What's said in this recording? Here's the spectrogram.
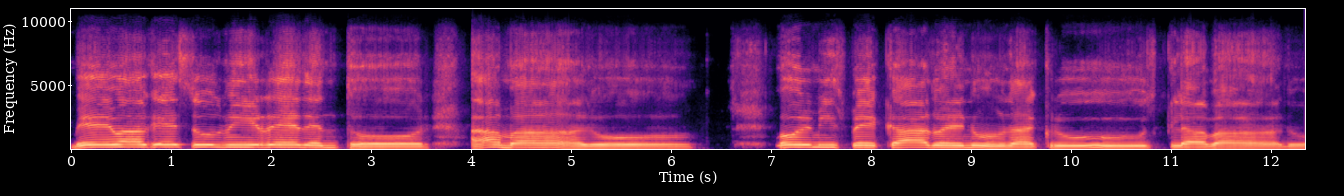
Veo a Jesús mi redentor amado, por mis pecados en una cruz clavado.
